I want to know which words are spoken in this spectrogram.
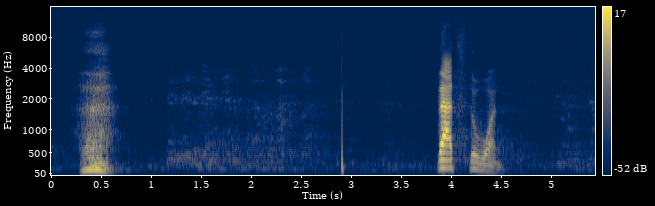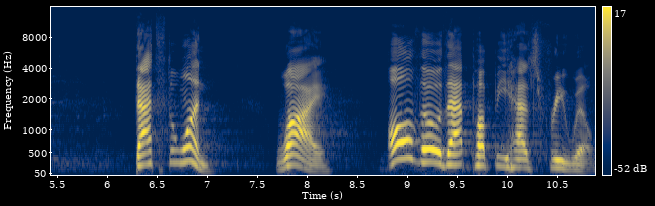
ah, That's the one. That's the one. Why? Although that puppy has free will,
